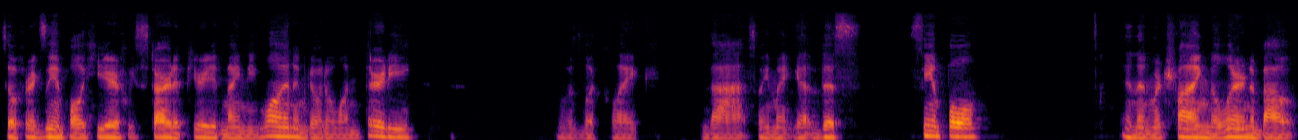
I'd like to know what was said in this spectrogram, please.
So for example, here, if we start at period 91 and go to 130, it would look like that. So we might get this sample, and then we're trying to learn about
